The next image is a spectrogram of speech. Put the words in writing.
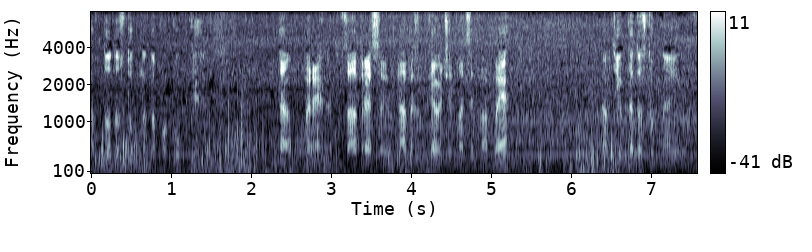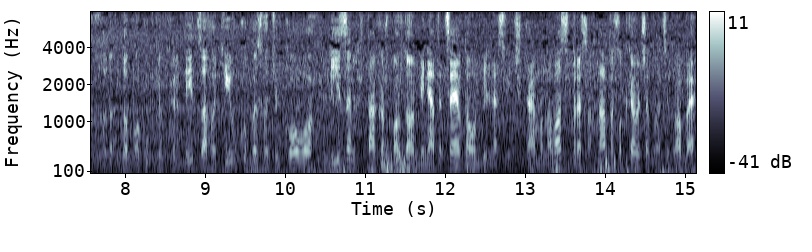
Авто доступне до покупки та перегляду за адресою Гната Хаткевича 22Б. Автівка доступна до покупки в кредит, за готівку, безготівково, лізинг. Також можна обміняти цей автомобіль на свій. Чекаємо на вас. Адреса Гната Хоткевича 22Б.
